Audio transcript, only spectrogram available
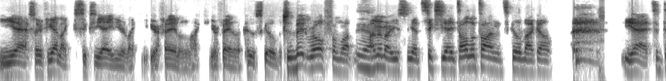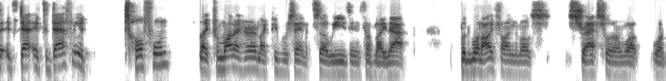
Yeah, so if you get like 68, you're like you're failing, like you're failing because of school, which is a bit rough from what yeah. I remember. I used to get 68 all the time in school back home. yeah, it's a, it's de- it's a definitely a tough one. Like from what I heard, like people were saying it's so easy and stuff like that. But what I find the most stressful and what what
